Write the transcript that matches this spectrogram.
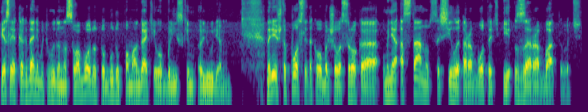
Если я когда-нибудь выйду на свободу, то буду помогать его близким людям. Надеюсь, что после такого большого срока у меня останутся силы работать и зарабатывать.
